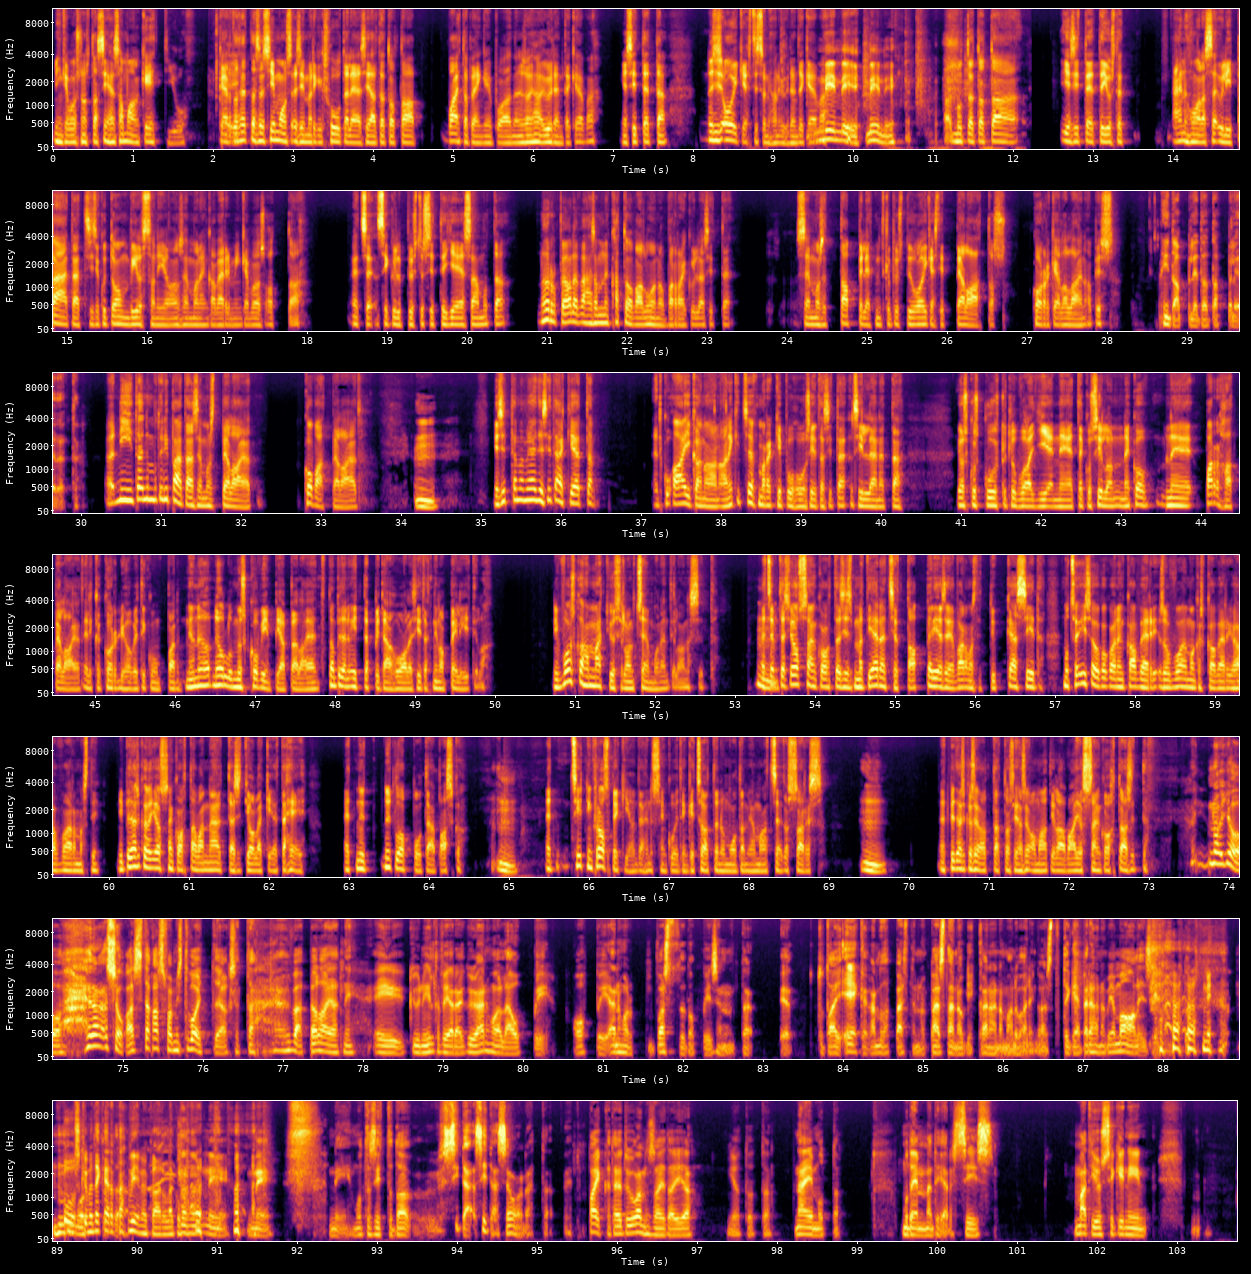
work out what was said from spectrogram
minkä voisi nostaa siihen samaan ketjuun. Kertoisi, että se Simons esimerkiksi huutelee sieltä tota, vaihtopenkin puolelta, niin se on ihan yhdentekevää. Ja sitten, että no siis oikeasti se on ihan yhdentekevää. Niin, niin, niin, niin. Mutta tota, ja sitten, että just, että NHL ylipäätään, että siis joku Tom Wilson on semmoinen kaveri, minkä voisi ottaa. Että se, se kyllä pystyisi sitten jeesaa, mutta no rupeaa olemaan vähän semmoinen katoava luonnonvara kyllä sitten semmoiset tappelit, mitkä pystyy oikeasti pelaamaan tuossa korkealla lainapissa. Niin tappelit on tappelit, että... Äh, niin, tai, mutta ylipäätään semmoiset pelaajat, kovat pelaajat. Mm. Ja sitten mä mietin sitäkin, että, että kun aikanaan, ainakin Jeff Markki puhuu siitä sitä, silleen, että joskus 60-luvulla jne, että kun silloin ne, ne parhaat pelaajat, eli Kordihovitikumppanit, ne, ne, ne on ollut myös kovimpia pelaajia, että on pitänyt itse pitää huoli siitä, että niillä on pelitila. Niin voisikohan Matthew silloin nyt semmoinen tilanne sitten? Hmm. Että se pitäisi jossain kohtaa, siis mä tiedän, että se on tappeli ja se ei varmasti tykkää siitä, mutta se iso kokoinen kaveri, se on voimakas kaveri ihan varmasti, niin pitäisikö se jossain kohtaa vaan näyttää sitten jollekin, että hei, että nyt, nyt loppuu tämä pasko. Mm. Että Sidney Crosbykin on tehnyt sen kuitenkin, että se on ottanut muutamia matseja tuossa sarjassa. Mm. Että pitäisikö se ottaa tosiaan se oma tila vaan jossain kohtaa sitten? No joo, se on sitä kasvamista voittajaksi, että hyvät pelaajat, niin ei kyllä niiltä viedä, kyllä NHL oppii, oppii. NHL vastustajat oppii sen, että tota, ei ehkä kannata päästä, päästään nokikkaan aina maalivahdin kanssa, että tekee perhana vielä maalin siellä. Mutta, niin, 60 kertaa tota, viime kaudella. Kun... niin, niin, niin, mutta sitten tota, sitä, sitä, se on, että, että paikka täytyy ansaita ja, ja tota, näin, mutta, mutta en mä tiedä, siis Matthewsikin, niin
